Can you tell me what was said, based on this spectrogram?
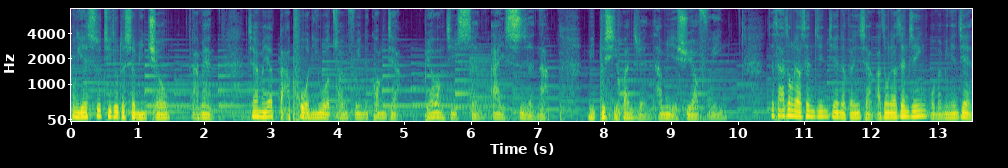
奉耶稣基督的圣名求，阿门。家人们要打破你我传福音的框架，不要忘记神爱世人呐。你不喜欢的人，他们也需要福音。这是阿忠聊圣经今天的分享，阿忠聊圣经，我们明天见。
